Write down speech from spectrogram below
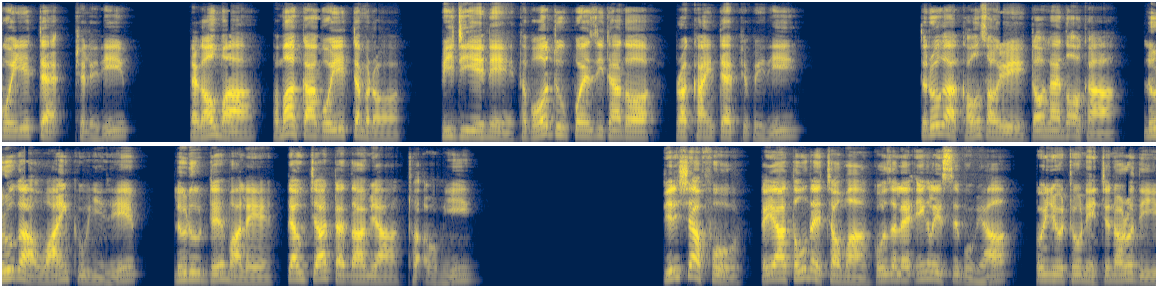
ကွယ်ရေးတပ်ဖြစ်လေသည်၎င်းမှာဗမာကာကွယ်ရေးတပ်မတော် BDA နှင့်သဘောတူဖွဲ့စည်းထားသောရခိုင်တပ်ဖြစ်ပေသည်သူတို့ကခေါင်းဆောင်၍တော်လှန်သောအခါလူတို့ကဝိုင်းကူညီစဉ်လူတို့တဲမှလည်းပျောက်ကြားတပ်သားများထွက်အောင်မည် ဗြိတိရှဖို့136မှကိုယ်စားလှယ်အင်္ဂလိပ်စစ်ဗိုလ်များကိုညိုတိုးနှင့်ကျွန်တော်တို့သည်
